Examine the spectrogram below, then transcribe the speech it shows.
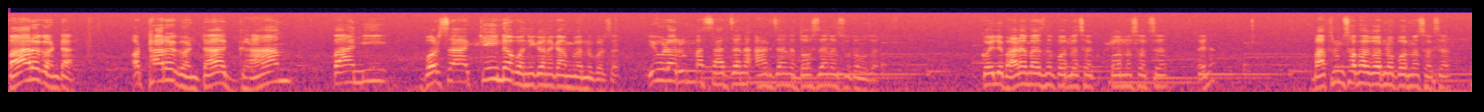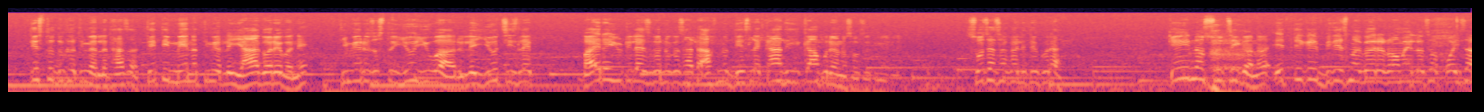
बाह्र घन्टा अठार घन्टा घाम पानी वर्षा केही नभनिकन काम गर्नुपर्छ। एउटा रुममा सातजना आठजना दसजना सुताउँछ। कहिले भाडा माझ्न पर्न सक् पर्न सक्छ होइन? बाथरुम सफा गर्न पर्न सक्छ। त्यस्तो दुःख तिमीहरूलाई थाहा छ? त्यति मेहनत तिमीहरूले यहाँ गऱ्यो भने तिमीहरू जस्तो यो युवाहरूले यो चिजलाई बाहिर युटिलाइज गर्नुको साथ आफ्नो देशलाई कहाँदेखि कहाँ पुर्याउन सक्छौ तिमीहरूले? सोचा छ कहिले त्यो कुरा। केही नसोचिकन यत्तिकै विदेशमा गएर रमाइलो छ पैसा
